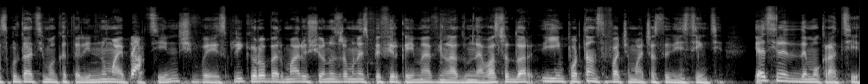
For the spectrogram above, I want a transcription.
ascultați-mă, Cătălin, nu mai da. puțin și vă explic. Robert Marius și eu nu-ți rămâneți pe fir că imediat vin la dumneavoastră, doar e important să facem această distinție. Ea ține de democrație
